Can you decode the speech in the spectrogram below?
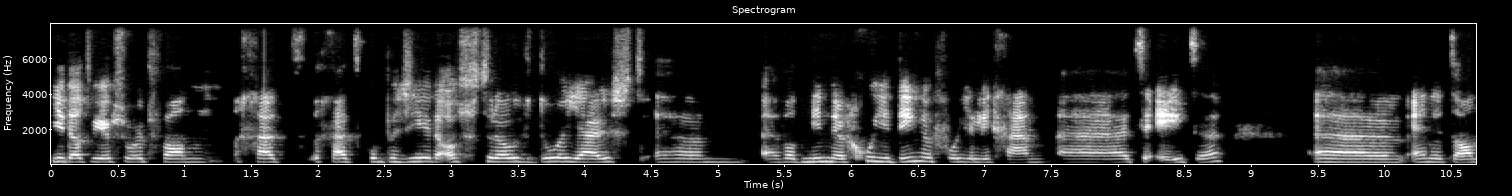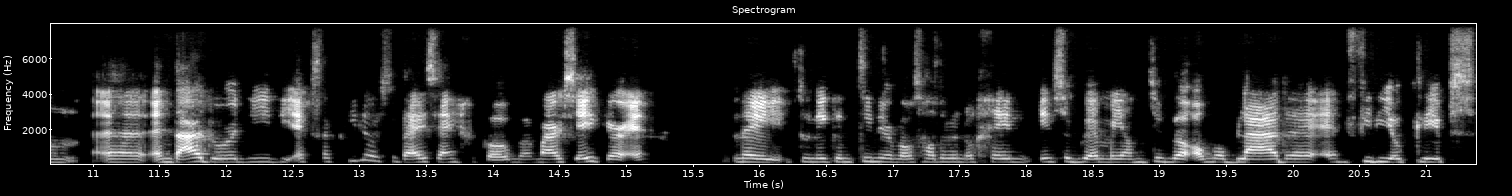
je dat weer soort van gaat, gaat compenseren als troost door juist um, uh, wat minder goede dingen voor je lichaam uh, te eten. Um, en, het dan, en daardoor die, die extra kilo's erbij zijn gekomen. Maar zeker, en nee, toen ik een tiener was, hadden we nog geen Instagram. Maar je had natuurlijk wel allemaal bladen en videoclips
